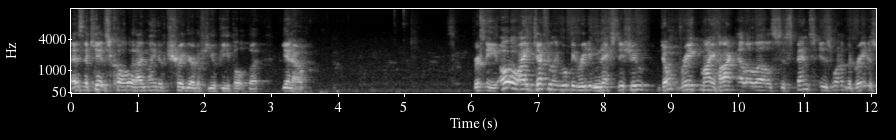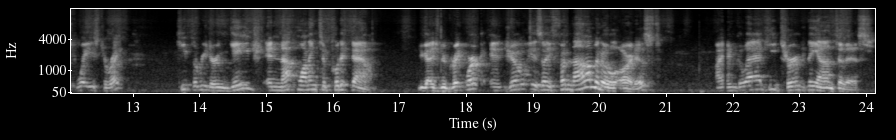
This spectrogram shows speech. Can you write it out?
As the kids call it, I might have triggered a few people, but you know. Brittany, oh, I definitely will be reading the next issue. Don't break my heart, lol. Suspense is one of the greatest ways to write. Keep the reader engaged and not wanting to put it down. You guys do great work, and Joe is a phenomenal artist. I'm glad he turned me on to this.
